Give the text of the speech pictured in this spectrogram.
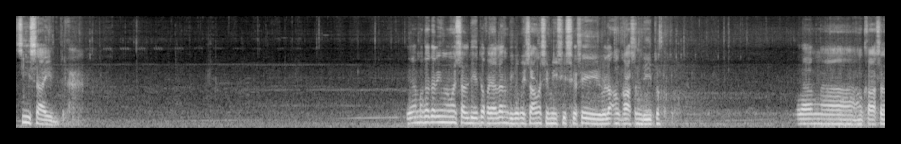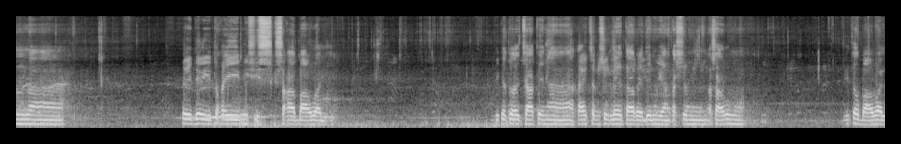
Seaside. Kaya maganda rin mamasyal dito, kaya lang di ko may sama si Mrs. kasi walang angkasan dito. Walang ah, angkasan na pwede rito kay Mrs. saka bawal. Hindi katulad sa atin na kahit sa bisikleta pwede mo iangkas yung asawa mo. Dito bawal.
